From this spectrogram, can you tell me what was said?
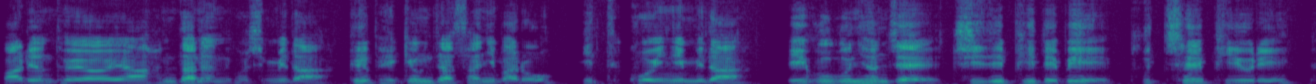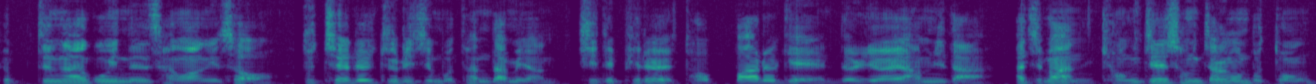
마련되어야 한다는 것입니다. 그 배경 자산이 바로 비트코인입니다. 미국은 현재 GDP 대비 부채 비율이 급등하고 있는 상황에서 부채를 줄이지 못한다면 GDP를 더 빠르게 늘려야 합니다. 하지만 경제 성장은 보통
